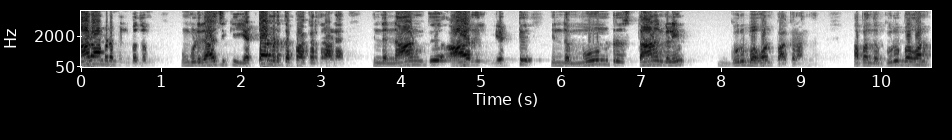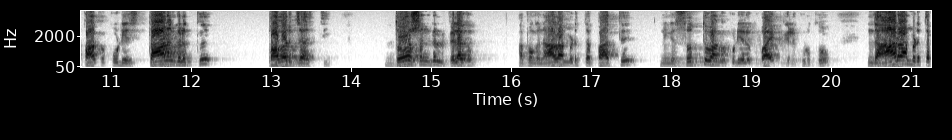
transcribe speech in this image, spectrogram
ஆறாம் இடம் என்பதும் உங்களுடைய ராசிக்கு எட்டாம் இடத்தை பார்க்கறதுனால இந்த நான்கு ஆறு எட்டு இந்த மூன்று ஸ்தானங்களையும் குரு பகவான் பாக்குறாங்க அப்ப அந்த குரு பகவான் பார்க்கக்கூடிய ஸ்தானங்களுக்கு பவர் ஜாஸ்தி. தோஷங்கள் விலகும். அப்ப உங்க நாலாம் இடத்தை பார்த்து நீங்க சொத்து வாங்கக்கூடிய அளவுக்கு வாய்ப்புகளை கொடுக்கும். இந்த ஆறாம் இடத்தை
